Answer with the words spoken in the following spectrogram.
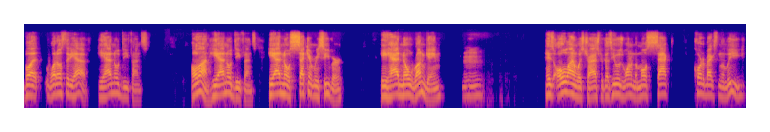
But what else did he have? He had no defense. Hold on, he had no defense. He had no second receiver. He had no run game. Mhm. His O line was trash because he was one of the most sacked quarterbacks in the league.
